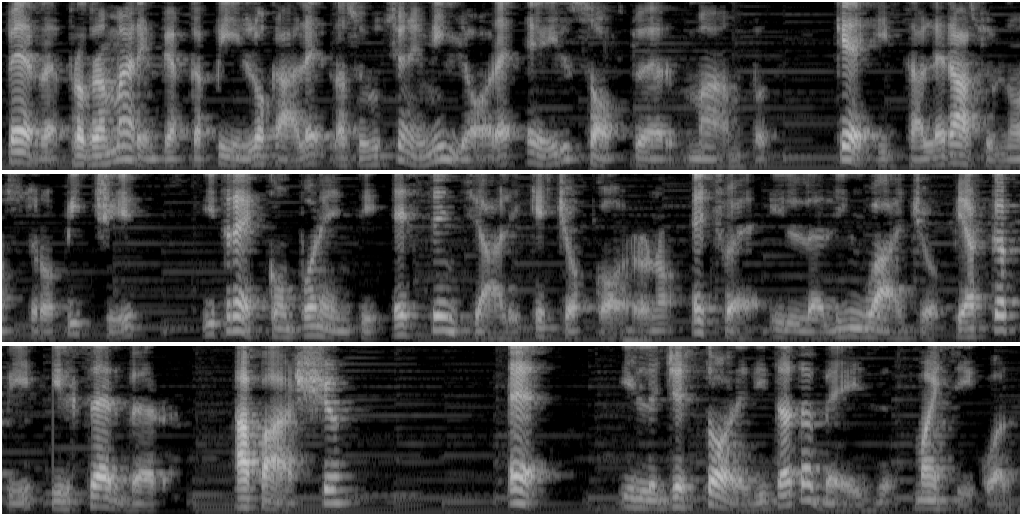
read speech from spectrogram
Per programmare in PHP in locale la soluzione migliore è il software MAMP che installerà sul nostro PC i tre componenti essenziali che ci occorrono, e cioè il linguaggio PHP, il server Apache e il gestore di database MySQL.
